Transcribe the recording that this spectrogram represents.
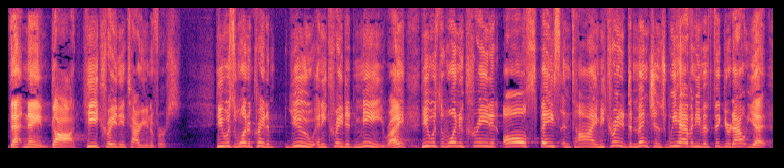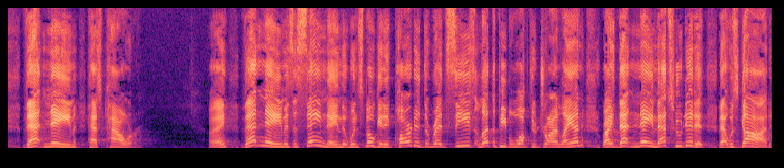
That name, God, He created the entire universe. He was the one who created you and He created me, right? He was the one who created all space and time. He created dimensions we haven't even figured out yet. That name has power. Right? That name is the same name that when spoken, it parted the Red Seas, and let the people walk through dry land, right? That name, that's who did it. That was God.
